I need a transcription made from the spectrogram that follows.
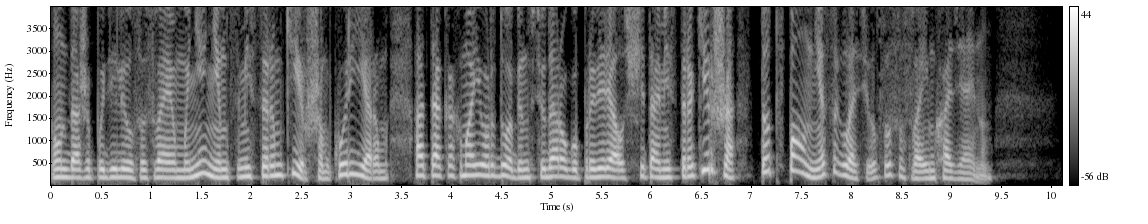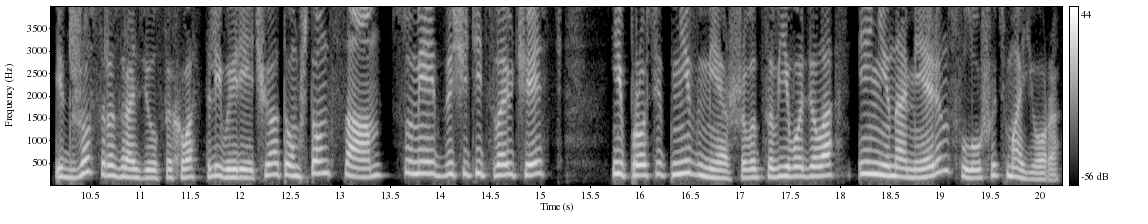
он даже поделился своим мнением с мистером Киршем, курьером, а так как майор Добин всю дорогу проверял счета мистера Кирша, тот вполне согласился со своим хозяином. И Джосс разразился хвастливой речью о том, что он сам сумеет защитить свою честь и просит не вмешиваться в его дела и не намерен слушать майора.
